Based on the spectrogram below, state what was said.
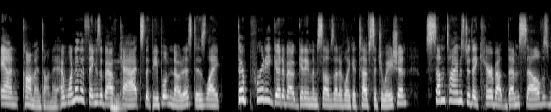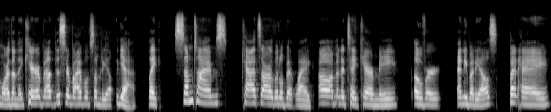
and comment on it. And one of the things about Mhm. cats that people have noticed is like they're pretty good about getting themselves out of like a tough situation. Sometimes do they care about themselves more than they care about the survival of somebody else? Yeah. Like sometimes cats are a little bit like, "Oh, I'm going to take care of me over anybody else." But hey,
